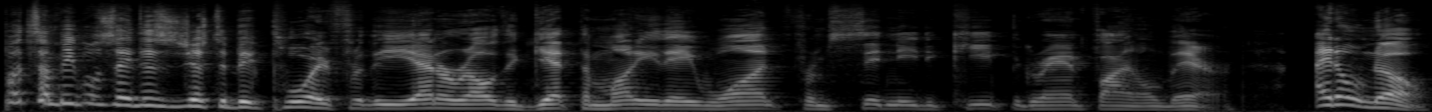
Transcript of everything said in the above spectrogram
But some people say this is just a big ploy for the NRL to get the money they want from Sydney to keep the grand final there. I don't know.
